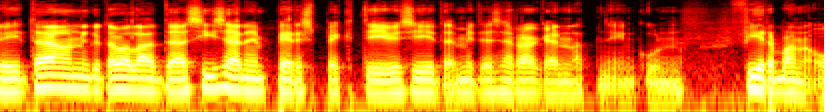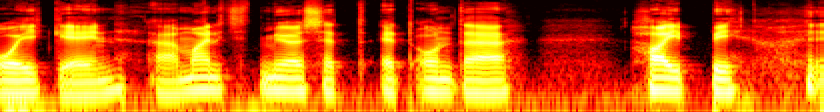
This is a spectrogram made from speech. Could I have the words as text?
Eli tämä on niin tavallaan tämä sisäinen perspektiivi siitä, miten sä rakennat niin kuin firman oikein. Ää, mainitsit myös, että, että on tämä haippi,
